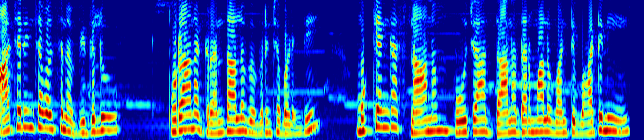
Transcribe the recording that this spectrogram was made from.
ఆచరించవలసిన విధులు పురాణ గ్రంథాల్లో వివరించబడింది. ముఖ్యంగా స్నానం పూజ దాన ధర్మాలు వంటి వాటిని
